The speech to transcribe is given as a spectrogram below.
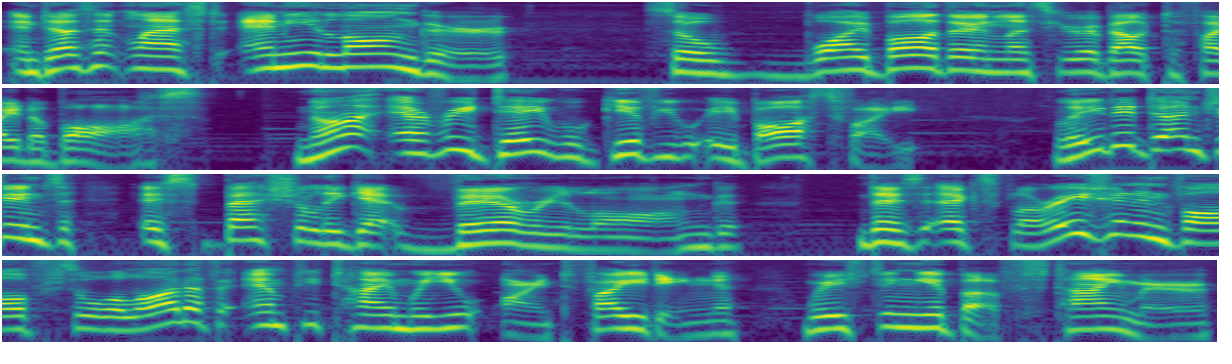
and doesn't last any longer, so why bother unless you're about to fight a boss? Not every day will give you a boss fight. Later dungeons especially get very long. There's exploration involved, so a lot of empty time where you aren't fighting, wasting your buff's timer.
